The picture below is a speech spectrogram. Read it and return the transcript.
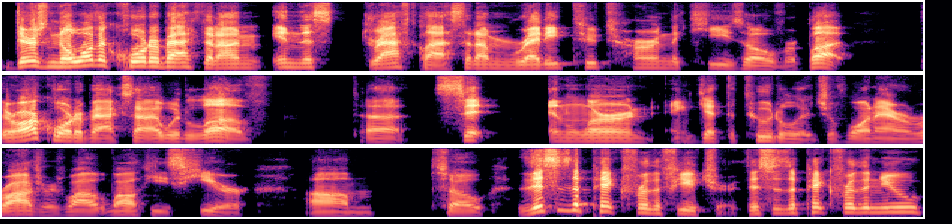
there's no other quarterback that I'm in this draft class that I'm ready to turn the keys over. But there are quarterbacks that I would love to sit and learn and get the tutelage of one Aaron Rodgers while while he's here. Um, so this is a pick for the future. This is a pick for the new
